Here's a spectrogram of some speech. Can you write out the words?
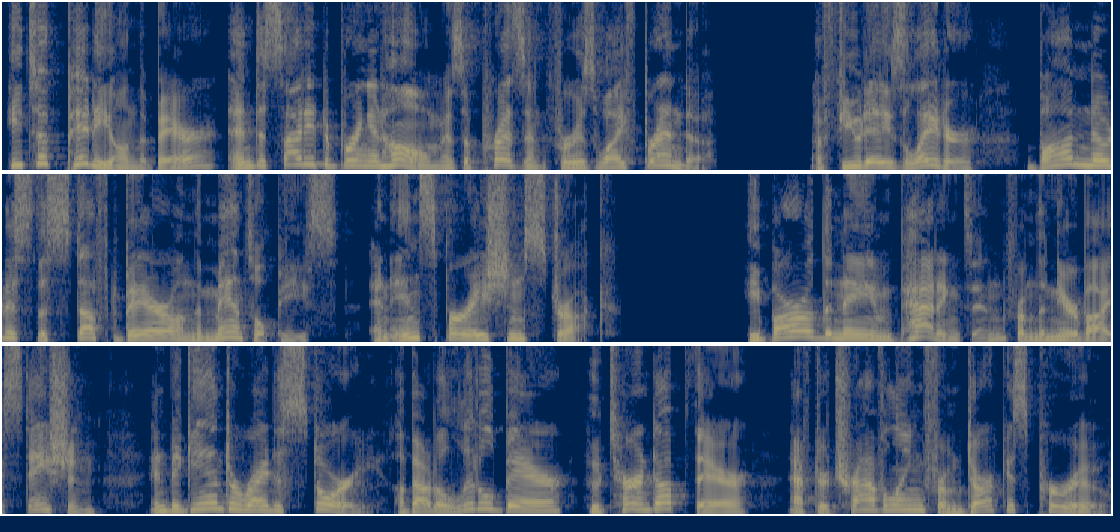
He took pity on the bear and decided to bring it home as a present for his wife Brenda. A few days later, Bond noticed the stuffed bear on the mantelpiece and inspiration struck. He borrowed the name Paddington from the nearby station and began to write a story about a little bear who turned up there after traveling from darkest Peru.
